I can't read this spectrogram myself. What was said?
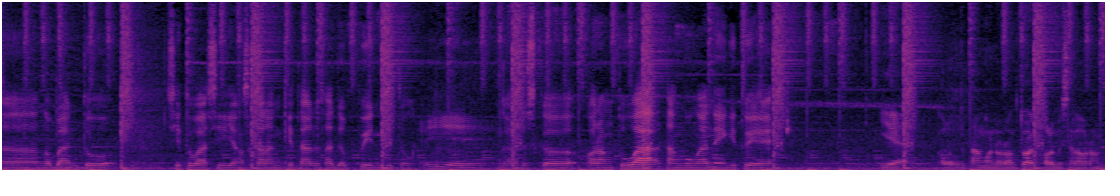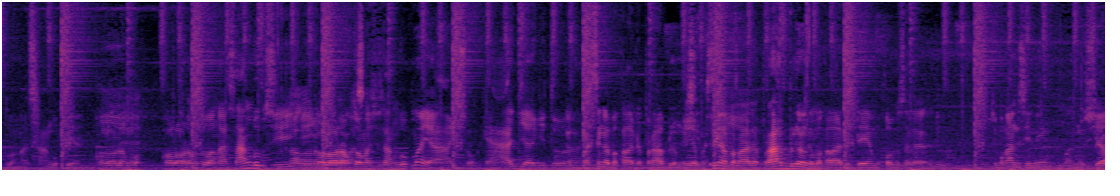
nge- ngebantu situasi yang sekarang kita harus hadepin gitu. iya Nggak harus ke orang tua tanggungannya gitu ya. Iya, kalau tanggungan orang tua kalau misalnya orang tua nggak sanggup ya kalau Iya. orang kalau orang tua nggak sanggup sih Kalau orang tua orang tua masih sanggup mah ya is oke aja gitu dan pasti nggak bakal ada problem iya pasti nggak bakal ada problem nggak bakal ada demo kalau misalnya aduh, cuma kan di sini manusia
